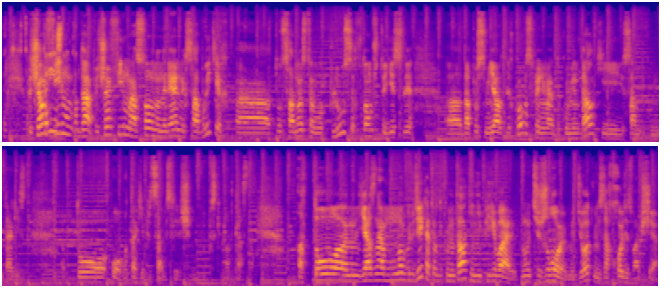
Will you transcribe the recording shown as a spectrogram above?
каких-то Причем признаков. фильм, да, причем фильмы основаны на реальных событиях. А, тут, с одной стороны, вот плюс их в том, что если, а, допустим, я вот легко воспринимаю документалки и сам документалист, то... О, вот так я представлю в следующем выпуске подкаста. А то я знаю много людей, которые документалки не переваривают. Ну, тяжело им идет, не заходит вообще.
